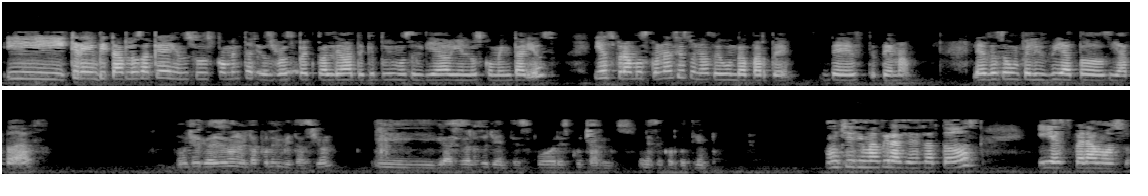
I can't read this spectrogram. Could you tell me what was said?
Y quería invitarlos a que dejen sus comentarios respecto al debate que tuvimos el día de hoy en los comentarios y esperamos con ansias una segunda parte de este tema. Les deseo un feliz día a todos y a todas. Muchas gracias Manuela por la invitación y gracias a los oyentes por escucharnos en este corto tiempo. Muchísimas gracias a todos y esperamos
